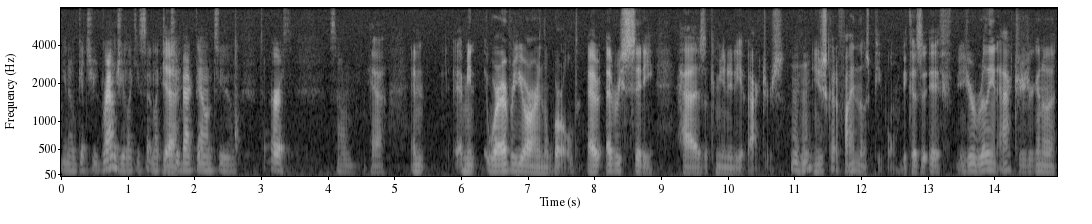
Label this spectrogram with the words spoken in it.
you know get you ground you, like you said, like get Yeah. you back down to to earth. So Yeah, and I mean, wherever you are in the world, every city has a community of actors. mhm. You just got to find those people because if you're really an actor, you're gonna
